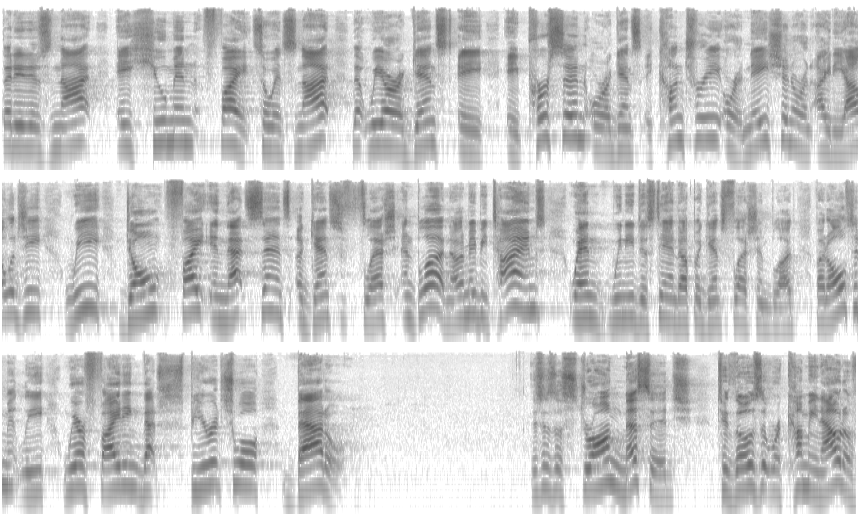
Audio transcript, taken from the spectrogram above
that it is not a human fight. So it's not that we are against a, a person or against a country or a nation or an ideology. We don't fight in that sense against flesh and blood. Now, there may be times when we need to stand up against flesh and blood, but ultimately, we're fighting that spiritual battle. This is a strong message to those that were coming out of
